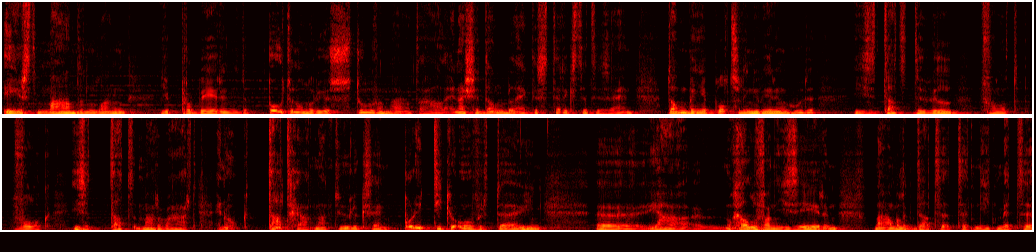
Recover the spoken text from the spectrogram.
eerst maandenlang je proberen de poten onder je stoel vandaan te halen. En als je dan blijkt de sterkste te zijn, dan ben je plotseling weer een goede. Is dat de wil van het volk? Is het dat maar waard? En ook dat gaat natuurlijk zijn politieke overtuiging uh, ja, galvaniseren. Namelijk dat het, niet met, uh,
